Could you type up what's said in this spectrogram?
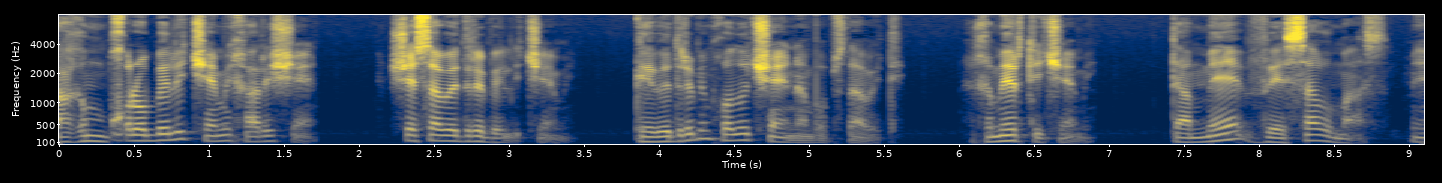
აღმყრობელი, ჩემი ხარი შენ. შესავედრებელი ჩემი. გევედრები მხოლოდ შენ ამბობს დავითი. ღმერთი ჩემი. და მე ვესავ მას. მე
